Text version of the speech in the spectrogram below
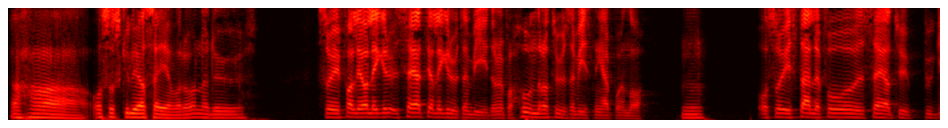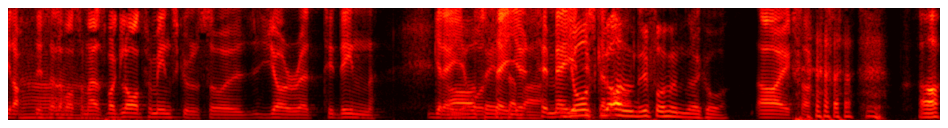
Jaha, och så skulle jag säga vadå när du Så ifall jag lägger, säg att jag lägger ut en video och den får 100 000 visningar på en dag. Mm. Och så istället för att säga typ grattis Ah. eller vad som helst, var glad för min skull så gör det till din grej Ja, och säger säger till mig Jag typ skulle aldrig få 100k Ja exakt Ja,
